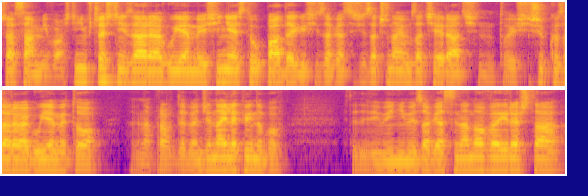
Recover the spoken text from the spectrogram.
Czasami właśnie im wcześniej zareagujemy, jeśli nie jest to upadek, jeśli zawiasy się zaczynają zacierać, no to jeśli szybko zareagujemy, to tak naprawdę będzie najlepiej, no bo wtedy wymienimy zawiasy na nowe i reszta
